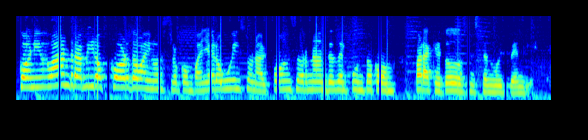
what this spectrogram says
con Iván Ramiro Córdoba y nuestro compañero Wilson Alfonso Hernández del punto com para que todos estén muy pendientes.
